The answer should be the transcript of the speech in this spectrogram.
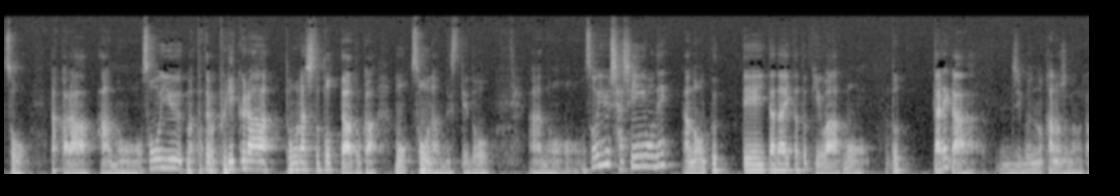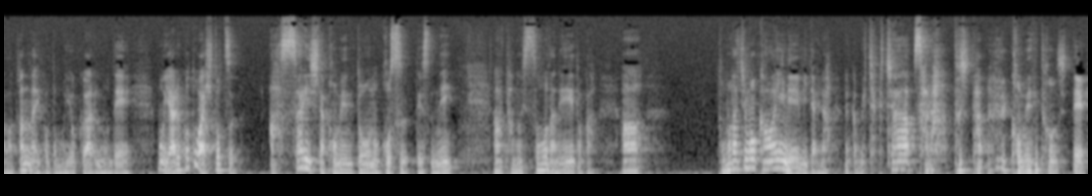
そう。だからあのそういう、まあ、例えばプリクラ友達と撮ったとかもそうなんですけどあのそういう写真をねあの送っていただいた時はもうど誰が自分の彼女なのか分かんないこともよくあるのでもうやることは一つあっさりしたコメントを残すですね。あ楽しそうだねとかあ友達も可愛いねみたいななんかめちゃくちゃさらっとした コメントをして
